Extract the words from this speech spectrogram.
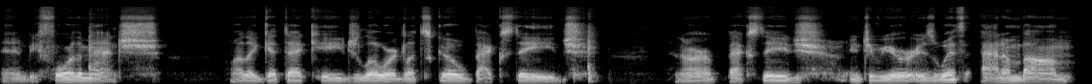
And before the match, while they get that cage lowered, let's go backstage. And our backstage interviewer is with Atom Bomb.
